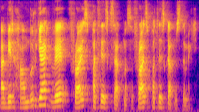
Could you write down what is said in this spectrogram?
Yani bir hamburger ve fries patates kızartması. Fries patates kızartması demek.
